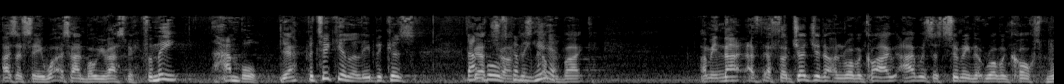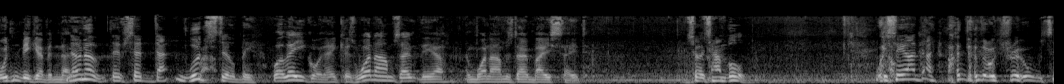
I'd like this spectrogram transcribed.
as I say, what is handball? You've asked me. For me, handball. Yeah. Particularly because that ball's Bertrand coming is here. coming back. I mean, that, if, if they're judging it on Robin Koch, I, I was assuming that Robin Koch's wouldn't be given that. No, no, they've said that would still be. Well, there you go then, because one arm's out there and one arm's down by his side. So it's handball. You see, I, I, Under those rules,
